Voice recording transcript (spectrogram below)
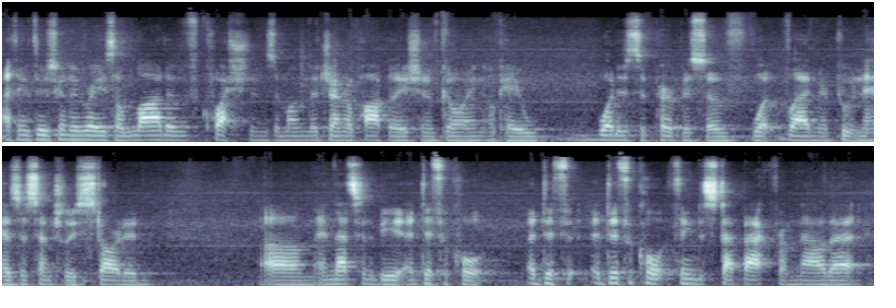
i think there's going to raise a lot of questions among the general population of going okay what is the purpose of what vladimir putin has essentially started um, and that's going to be a difficult a, diff- a difficult thing to step back from now that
